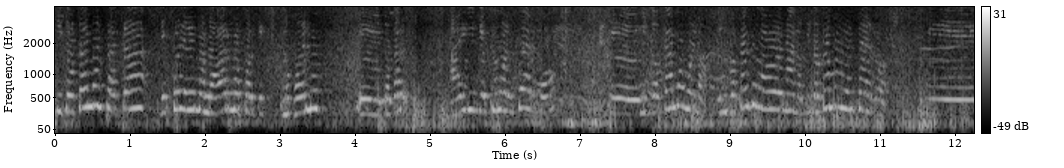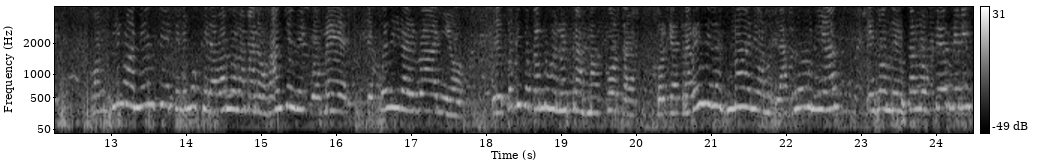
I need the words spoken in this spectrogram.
si tocamos acá, después debemos lavarnos porque no podemos eh, tocar a alguien que estuvo enfermo eh, y tocamos, bueno, importante el lavado de manos, si tocamos el perro, eh, continuamente tenemos que lavarnos las manos antes de comer, después de ir al baño, después que tocamos a nuestras mascotas, porque a través de las manos, las uñas, es donde están los gérmenes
